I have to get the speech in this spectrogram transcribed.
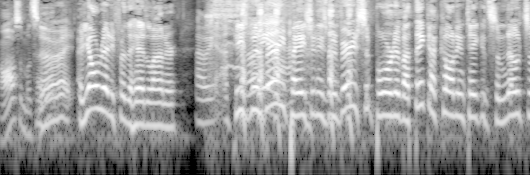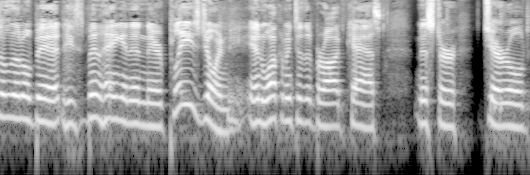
Awesome. Let's do All it. right. Are y'all ready for the headliner? Oh yeah, He's been very patient. He's been very supportive. I think I caught him taking some notes a little bit. He's been hanging in there. Please join me in welcoming to the broadcast, Mr. Gerald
